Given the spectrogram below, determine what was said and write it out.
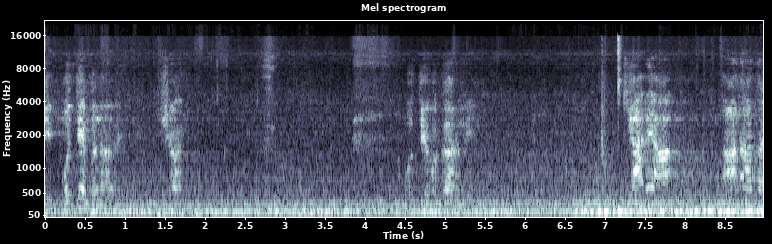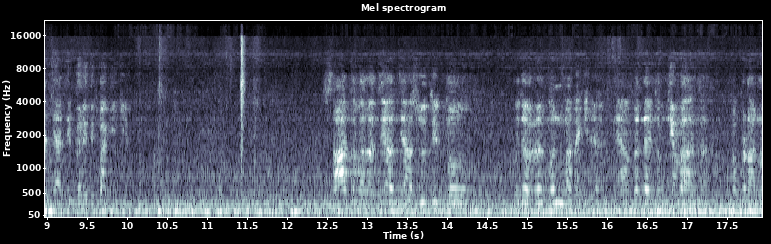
એ પોતે બનાવે શાક. પોતે વઘાર લે. ક્યારે આ નાના હતા ત્યાંથી ઘરેથી ભાગી ગયા? સાત વર્ષ થયા, ત્યાં સુધી તો બધા વનમાં રહી ગયા. ત્યાં બધા તો કેવા હતા? કપડા ન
